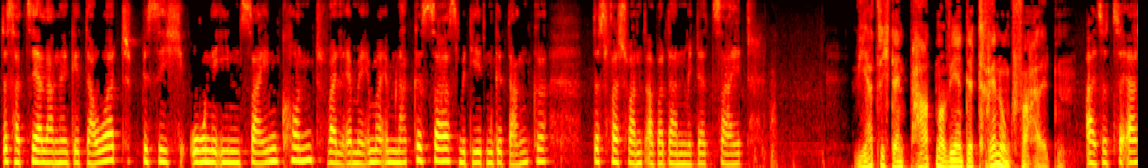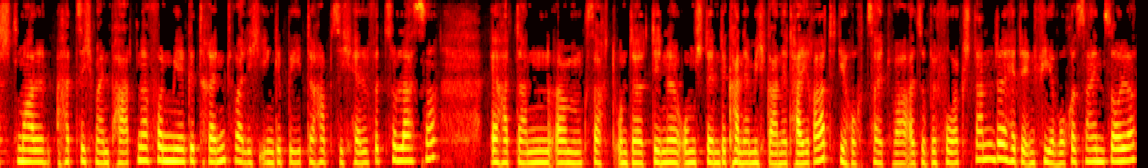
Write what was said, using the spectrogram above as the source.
Das hat sehr lange gedauert, bis ich ohne ihn sein konnte, weil er mir immer im Nacken saß mit jedem Gedanke. Das verschwand aber dann mit der Zeit. Wie hat sich dein Partner während der Trennung verhalten? Also zuerst mal hat sich mein Partner von mir getrennt, weil ich ihn gebeten habe, sich helfen zu lassen. Er hat dann ähm, gesagt, unter den Umständen kann er mich gar nicht heiraten. Die Hochzeit war also bevorgestanden, hätte in vier Wochen sein sollen.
